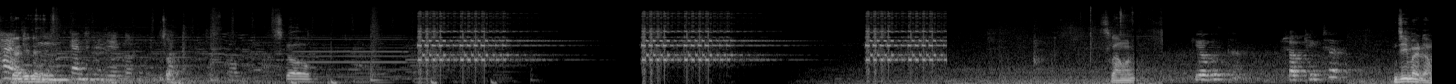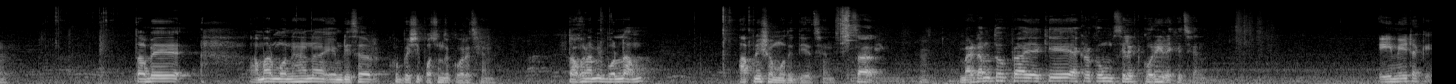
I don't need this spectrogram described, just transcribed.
হ্যাঁ। ক্যান্টিনে। চলো। Let's go. কি অবস্থা? সব ঠিকঠাক? জি ম্যাডাম। তবে আমার মনে হয় না এমডি স্যার খুব বেশি পছন্দ করেছেন। তখন আমি বললাম আপনি সম্মতি দিয়েছেন। স্যার ম্যাডাম তো প্রায় একে একরকম সিলেক্ট করেই রেখেছেন। এই মেয়েটাকে?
